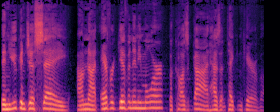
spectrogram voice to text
then you can just say, I'm not ever given anymore because God hasn't taken care of us.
